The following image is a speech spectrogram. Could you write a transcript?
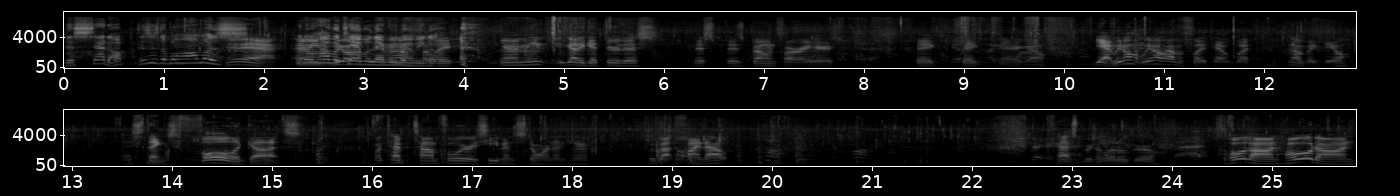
this setup. This is the Bahamas. Yeah. We don't have a don't- table everywhere we go. You know what I mean? You gotta get through this this this bone part right here. Big, big there you go. Yeah, we don't we don't have a fillet table, but it's no big deal. This thing's full of guts. What type of tomfoolery has he been storing in here? We're about to find out. Casper's a little girl. Hold on, hold on.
